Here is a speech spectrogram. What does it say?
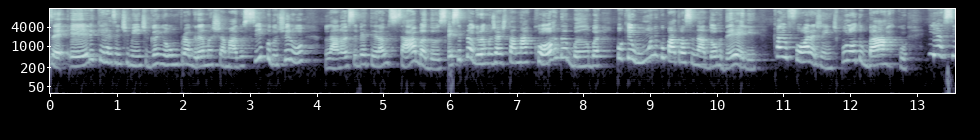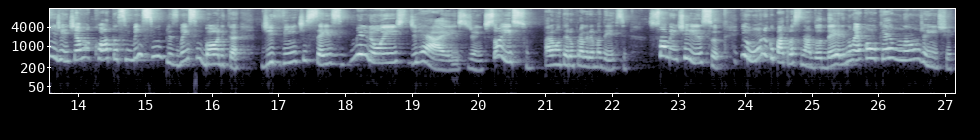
Pois é, ele que recentemente ganhou um programa chamado Circo do Tiru, lá no SBT aos sábados. Esse programa já está na corda bamba, porque o único patrocinador dele caiu fora, gente, pulou do barco e assim, gente, é uma cota assim bem simples, bem simbólica, de 26 milhões de reais, gente. Só isso para manter um programa desse. Somente isso. E o único patrocinador dele não é qualquer um, não, gente.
